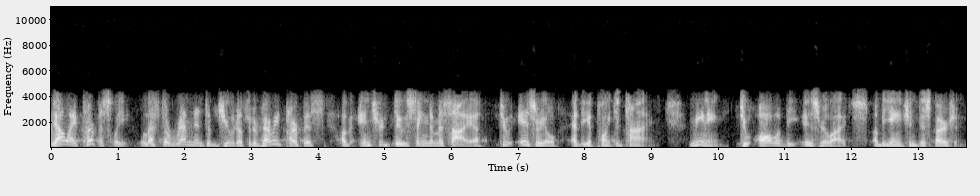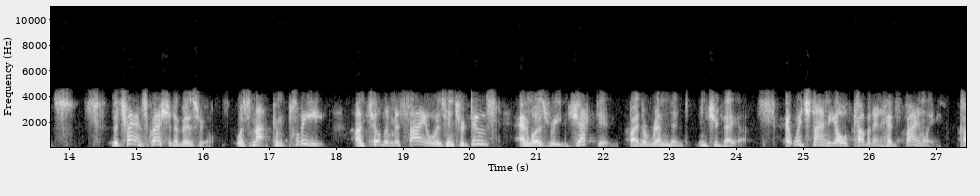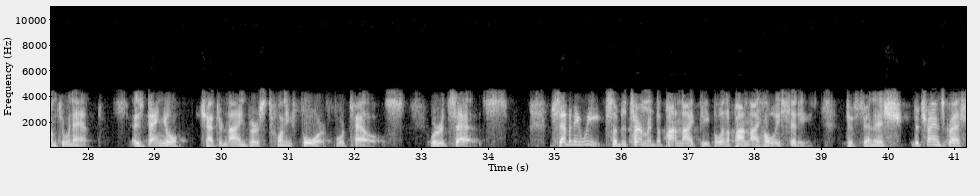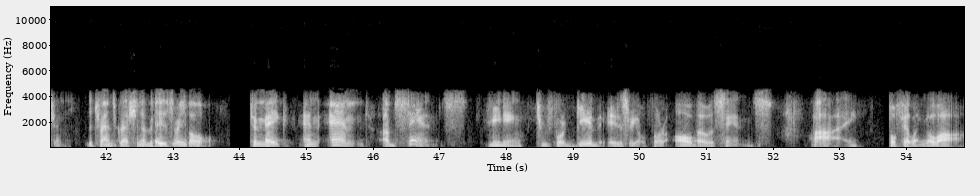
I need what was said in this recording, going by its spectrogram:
Yahweh purposely left a remnant of Judah for the very purpose of introducing the Messiah to Israel at the appointed time, meaning to all of the Israelites of the ancient dispersions. The transgression of Israel was not complete until the Messiah was introduced and was rejected by the remnant in Judea, at which time the old covenant had finally come to an end. As Daniel chapter 9, verse 24 foretells, where it says, Seventy weeks are determined upon thy people and upon thy holy city. to finish the transgression, the transgression of Israel, to make an end of sins, meaning to forgive Israel for all those sins by fulfilling the law,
